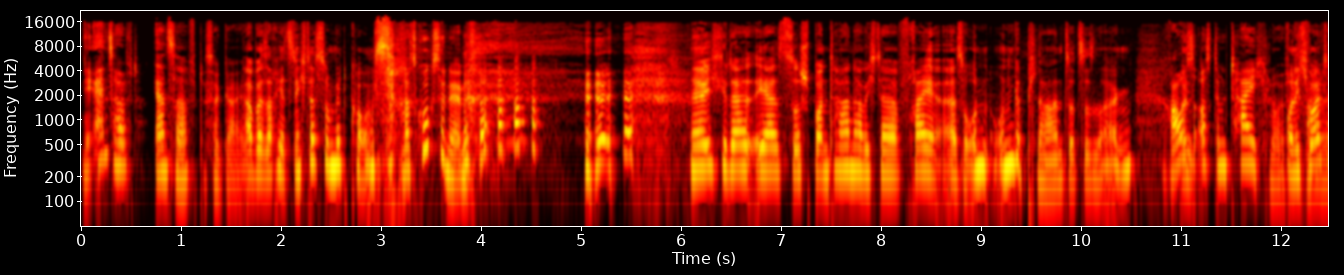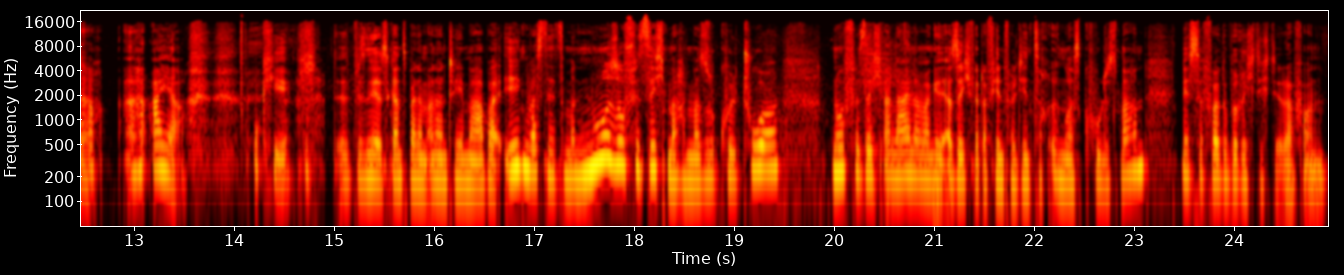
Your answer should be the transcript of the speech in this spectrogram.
Nee, ernsthaft? Ernsthaft. Das ist ja geil. Aber sag jetzt nicht, dass du mitkommst. Was guckst du denn? Na, ich gedacht, ja, so spontan habe ich da frei, also un, ungeplant sozusagen. Raus und, aus dem Teich läuft. Und ich gerade. wollte auch, ah, ah ja, okay. Wir sind jetzt ganz bei einem anderen Thema, aber irgendwas jetzt mal nur so für sich machen, mal so Kultur, nur für sich alleine mal Also ich werde auf jeden Fall Dienstag irgendwas Cooles machen. Nächste Folge berichte ich dir davon.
